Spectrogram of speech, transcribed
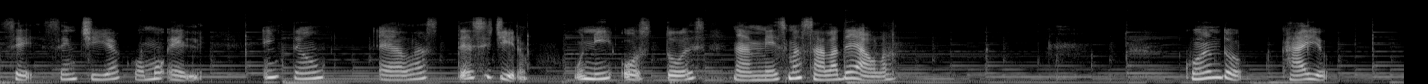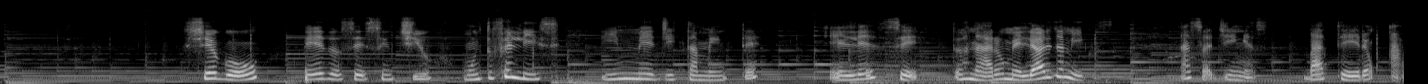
se sentia como ele. Então elas decidiram unir os dois na mesma sala de aula. Quando Caio chegou, Pedro se sentiu muito feliz. Imediatamente eles se tornaram melhores amigos. As fadinhas bateram a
